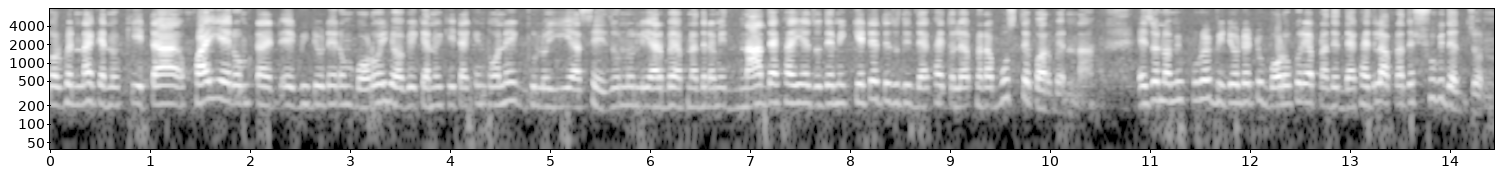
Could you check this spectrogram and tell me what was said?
করবেন না, কেন কি এটা হয় এরমটা এই ভিডিওটা এরম বড়ই হবে, কেন কি এটা কিন্তু অনেকগুলো ইয়ে আছে, এই জন্য লিয়ার ভাই আপনাদের আমি না দেখাইয়া যদি আমি কেটেতে যদি দেখাই, তাহলে আপনারা বুঝতে পারবেন না। এই জন্য আমি পুরো ভিডিওটা একটু বড় করে আপনাদের দেখাই দিলে আপনাদের সুবিধার জন্য।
